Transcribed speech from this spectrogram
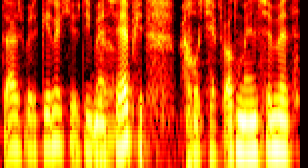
thuis bij de kindertjes? Die mensen heb je. Maar goed, je hebt ook mensen met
